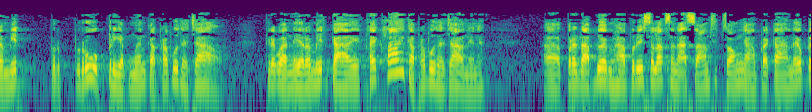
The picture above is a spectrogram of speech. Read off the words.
รมิตรูปเปรียบเหมือนกับพระพุทธเจ้าเรียกว่าเนรมิตกายคล้าย ๆ กับพระพุทธเจ้าเนี่ยนะ ประดับด้วยมหาปริศลักษณะ 32 อย่างประการ แล้วไป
